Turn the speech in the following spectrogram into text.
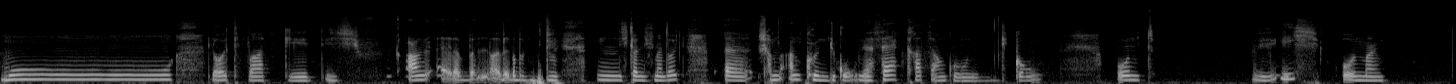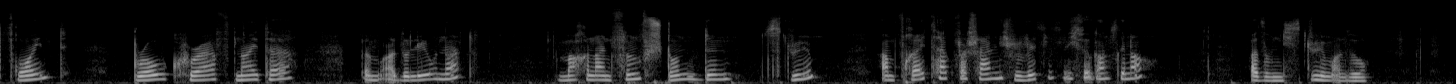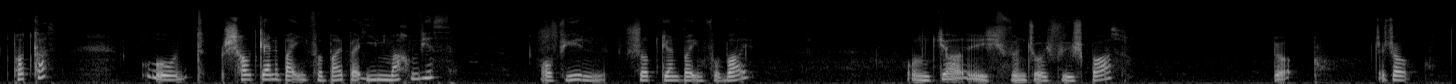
Mo Leute, was geht? Ich ich kann nicht mehr Deutsch. Äh, ich habe eine Ankündigung, eine sehr krasse Ankündigung. Und wie ich und mein Freund Bro Craft Nighter, ähm, also Leonard, machen einen 5 Stunden Stream. Am Freitag wahrscheinlich, wir wissen es nicht so ganz genau. Also nicht Stream, also Podcast. Und schaut gerne bei ihm vorbei. Bei ihm machen wir es. Auf jeden. Schaut gerne bei ihm vorbei. Und ja, ich wünsche euch viel Spaß. Ja. Ciao, ciao.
